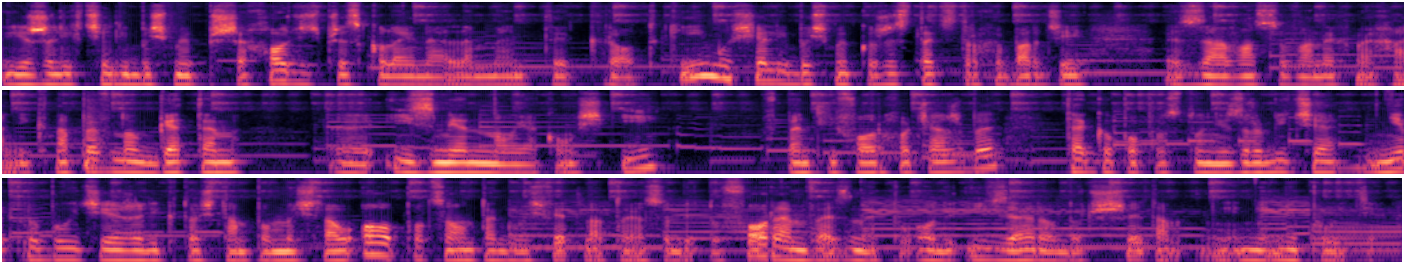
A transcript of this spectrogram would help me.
jeżeli chcielibyśmy przechodzić przez kolejne elementy krotki, musielibyśmy korzystać z trochę bardziej zaawansowanych mechanik. Na pewno getem y, i zmienną jakąś i pętli for chociażby, tego po prostu nie zrobicie. Nie próbujcie, jeżeli ktoś tam pomyślał, o po co on tak wyświetla, to ja sobie tu forem wezmę, tu od i0 do 3, tam nie, nie, nie pójdzie.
